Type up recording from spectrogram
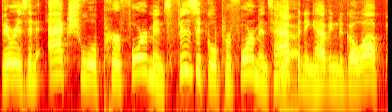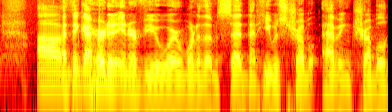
there is an actual performance, physical performance happening, having to go up. Um, I think I heard an interview where one of them said that he was trouble having trouble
